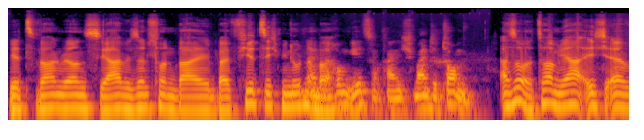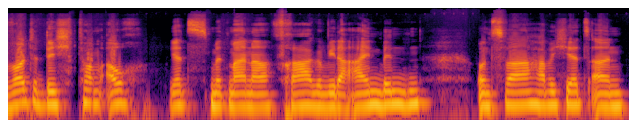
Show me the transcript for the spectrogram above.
jetzt waren wir uns, ja, wir sind schon bei, bei 40 Minuten, Nein, aber. darum geht es noch gar nicht. Ich meinte Tom. Achso, Tom, ja, ich äh, wollte dich, Tom, auch jetzt mit meiner Frage wieder einbinden. Und zwar habe ich jetzt einen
